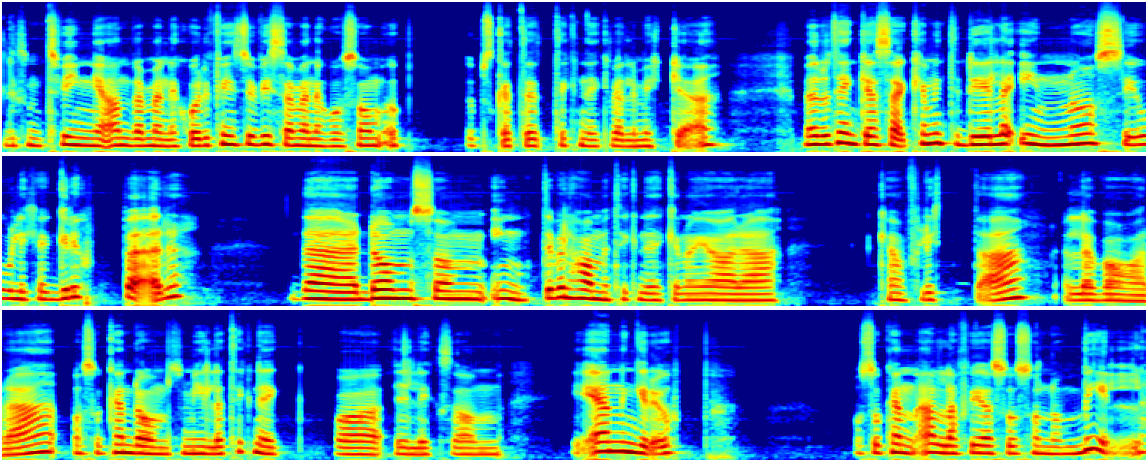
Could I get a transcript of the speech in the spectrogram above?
liksom tvinga andra människor. Det finns ju vissa människor som upp, uppskattar teknik väldigt mycket. Men då tänker jag så här, kan vi inte dela in oss i olika grupper? Där de som inte vill ha med tekniken att göra kan flytta eller vara. Och så kan de som gillar teknik vara i, liksom, i en grupp. Och så kan alla få göra så som de vill.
